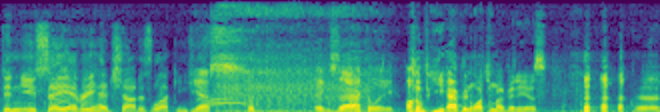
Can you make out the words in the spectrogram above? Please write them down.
didn't you say every headshot is lucky? Yes. exactly. Oh, you have been watching my videos. Yeah.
